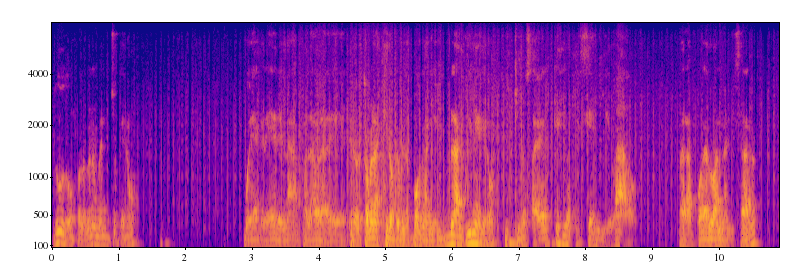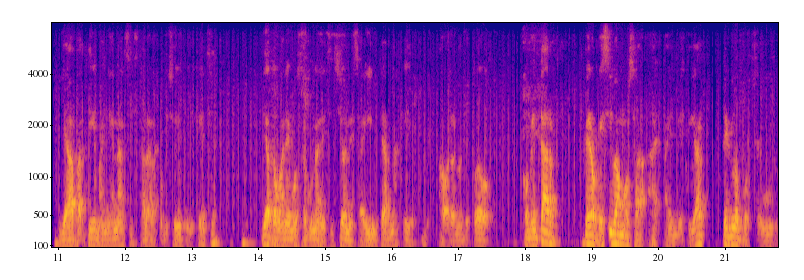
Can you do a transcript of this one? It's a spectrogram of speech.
dudo, por lo menos me han dicho que no. Voy a creer en la palabra de, pero de todas quiero que me lo pongan en blanco y negro y quiero saber qué es lo que se han llevado para poderlo analizar. Ya a partir de mañana se instala la Comisión de Inteligencia. Ya tomaremos algunas decisiones ahí internas que ahora no te puedo comentar, pero que sí vamos a, investigar, tengo por seguro.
